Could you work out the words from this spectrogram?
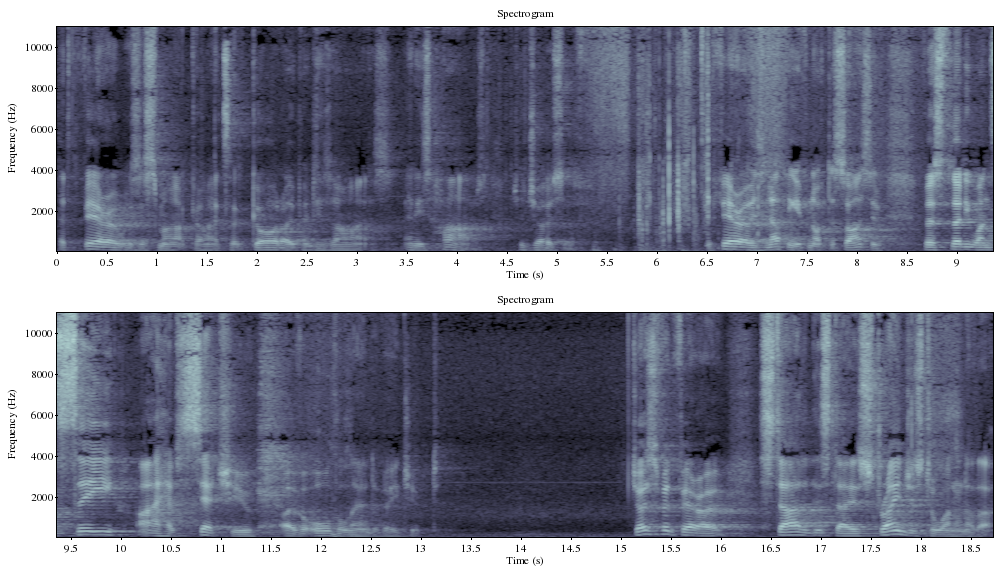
that Pharaoh was a smart guy, it's that God opened his eyes and his heart to Joseph. The Pharaoh is nothing if not decisive. Verse 31 See, I have set you over all the land of Egypt. Joseph and Pharaoh started this day as strangers to one another.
